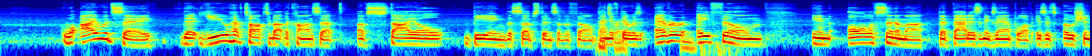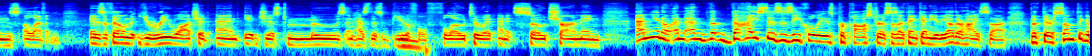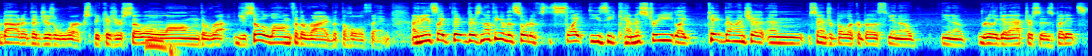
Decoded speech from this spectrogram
Well, I would say that you have talked about the concept of style being the substance of a film, and if right. there was ever mm. a film in all of cinema that that is an example of, is it's Ocean's Eleven. It is a film that you rewatch it and it just moves and has this beautiful mm. flow to it, and it's so charming. And you know, and and the the heist is as equally as preposterous as I think any of the other heists are. But there's something about it that just works because you're so hmm. along the ri- you're so along for the ride with the whole thing. And I mean, it's like there, there's nothing of the sort of slight easy chemistry. Like Cate Blanchett and Sandra Bullock are both you know you know really good actresses, but it's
